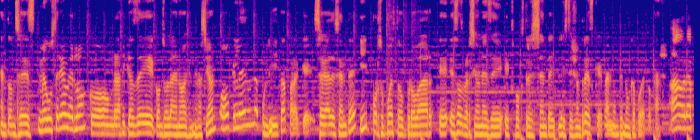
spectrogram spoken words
entonces me gustaría verlo con gráficas de consola de nueva generación o que le den una pulidita para que se vea decente y por supuesto probar eh, esas versiones de Xbox 360 y PlayStation 3 que realmente nunca pude tocar. Ahora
